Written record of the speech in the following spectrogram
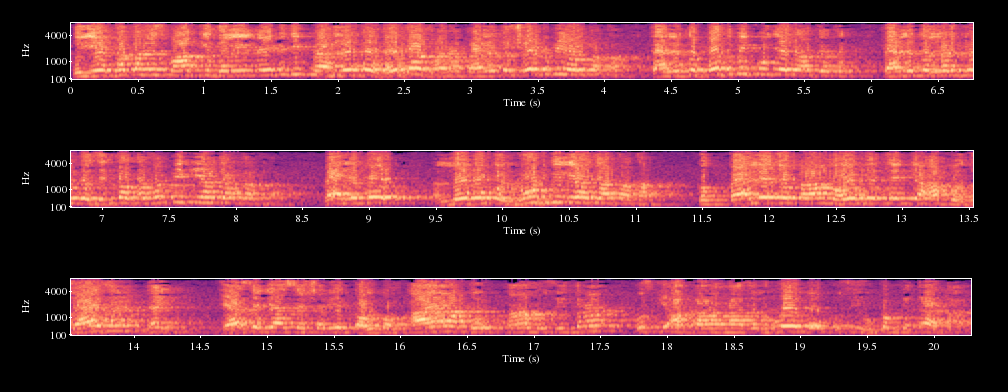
تو یہ قطر اس بات کی دلیل نہیں کہ جی پہلے تو ہوتا تھا نا، پہلے تو شرک بھی ہوتا تھا، پہلے تو بدھ بھی پوجے جاتے تھے، پہلے تو لڑکیوں کو زندہ دفن بھی کیا جاتا تھا، پہلے تو لوگوں کو لوٹ بھی لیا جاتا تھا۔ تو پہلے جو کام ہوتے تھے کہ اب وہ جائز ہے نہیں۔ جیسے جیسے شریعت کا حکم آیا وہ کام اسی طرح اس کے احکام نازل ہوئے، وہ اسی حکم کے تحت آ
